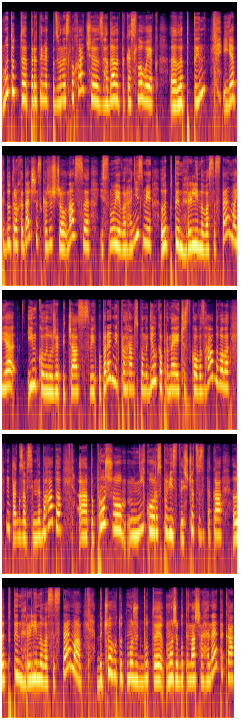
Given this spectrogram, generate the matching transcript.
ми тут е, перед тим як подзвонив слухач, е, згадали таке слово як е, лептин. І я піду трохи далі. Скажу, що у нас існує в організмі лептин-грелінова система. Я інколи вже під час своїх попередніх програм з понеділка про неї частково згадувала. Ну так зовсім небагато. Попрошу Ніку розповісти, що це за така лептин-грелінова система, до чого тут можуть бути може бути наша генетика,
